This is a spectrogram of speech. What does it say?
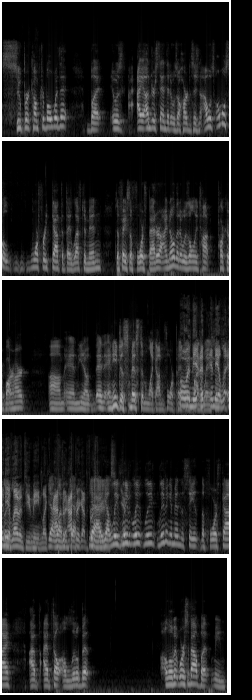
super comfortable with it, but it was I understand that it was a hard decision. I was almost a, more freaked out that they left him in to face a fourth batter. I know that it was only ta- Tucker Barnhart, um, and you know, and, and he dismissed him like on four pitches. Oh, in the, the way, in, so, the, in the eleventh, you mean like yeah, after, 11th, after yeah. he got the first yeah, yeah, leave, yeah. Leave, leave, leave, leaving him in the see the fourth guy. I I felt a little bit a little bit worse about, but I mean.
